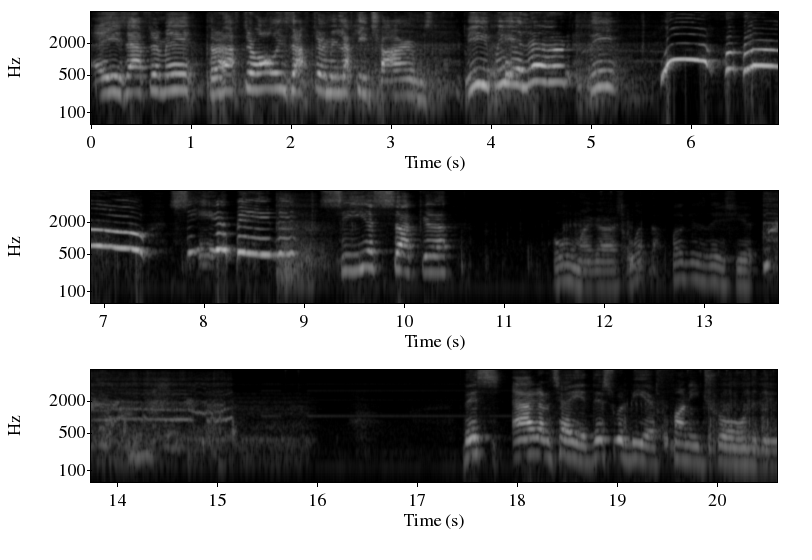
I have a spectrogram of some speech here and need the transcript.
Hey, he's after me. They're after always after me, Lucky Charms. Leave me alone. Leave. Woo! See ya, baby. See ya, sucker. Oh my gosh, what the fuck is this shit? This, I gotta tell you, this would be a funny troll to do.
